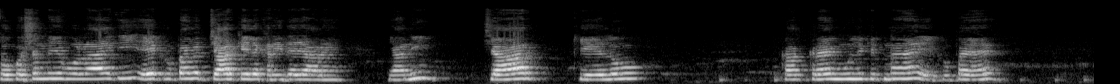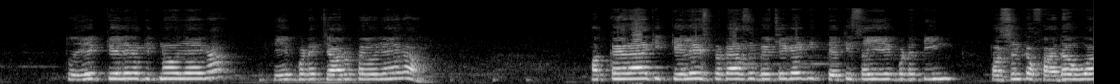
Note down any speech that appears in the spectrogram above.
तो क्वेश्चन में ये बोल रहा है कि एक रुपए में चार केले खरीदे जा रहे हैं। यानी चार केलों का क्रय मूल्य कितना है? एक रुपए है। तो एक केले का कितना हो जाएगा? एक बटे चार रुपए हो जाएगा। अब कह रहा है कि केले इस प्रकार से बेचे गए कि तैतीस सही एक बटे तीन परसेंट का फ़ायदा हुआ।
